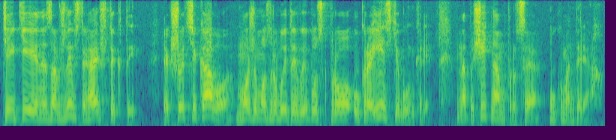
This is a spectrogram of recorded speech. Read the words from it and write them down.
Тільки не завжди встигаєш втекти. Якщо цікаво, можемо зробити випуск про українські бункери. Напишіть нам про це у коментарях.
